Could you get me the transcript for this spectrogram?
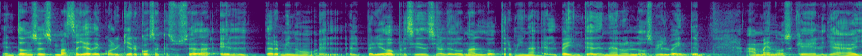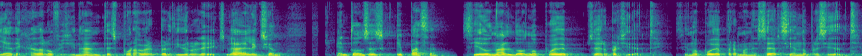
Entonces, más allá de cualquier cosa que suceda, el término, el, periodo presidencial de Donaldo termina el 20 de enero del 2020, a menos que él ya haya dejado la oficina antes por haber perdido la elección. Entonces, ¿qué pasa si Donaldo no puede ser presidente? Si no puede permanecer siendo presidente.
